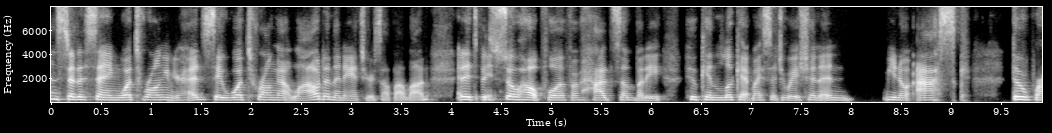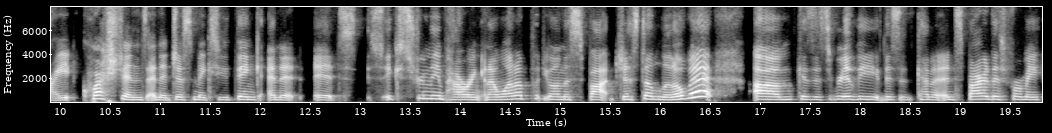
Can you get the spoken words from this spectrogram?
instead of saying what's wrong in your head say what's wrong out loud and then answer yourself out loud and it's been yeah. so helpful if i've had somebody who can look at my situation and you know ask the right questions and it just makes you think and it it's extremely empowering and i want to put you on the spot just a little bit um because it's really this is kind of inspired this for me.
